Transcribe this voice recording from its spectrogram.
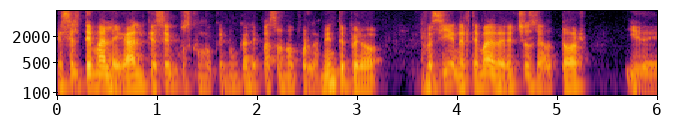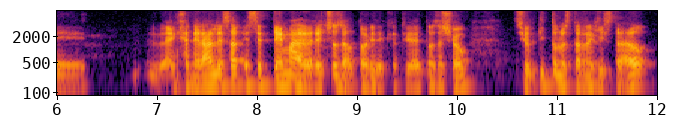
es el tema legal, que ese, pues, como que nunca le pasa uno por la mente, pero pues sí, en el tema de derechos de autor y de. En general, esa- ese tema de derechos de autor y de creatividad y todo ese show, si un título está registrado,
